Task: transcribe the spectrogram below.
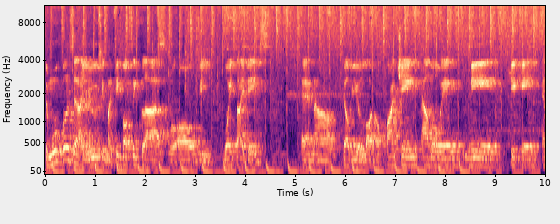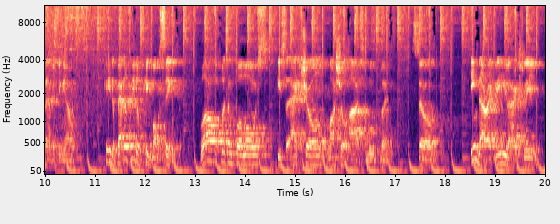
the movements that I use in my kickboxing class will all be Muay Thai based and uh, there'll be a lot of punching, elbowing, kneeing, kicking and everything else. Okay, the benefit of kickboxing. Well, first and foremost, it's the actual martial arts movement. So indirectly, you actually,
